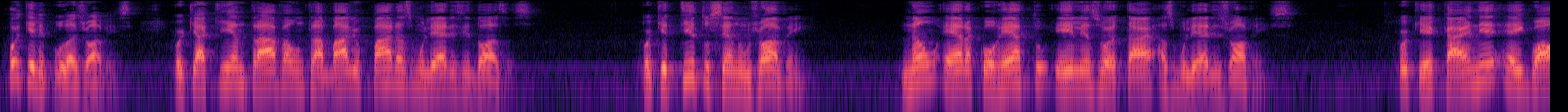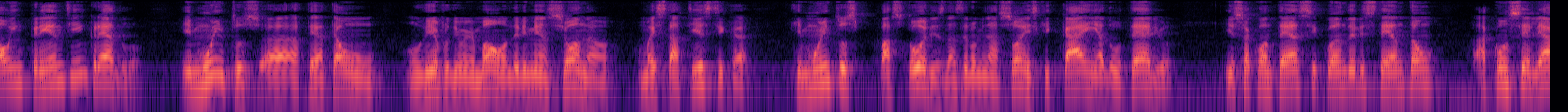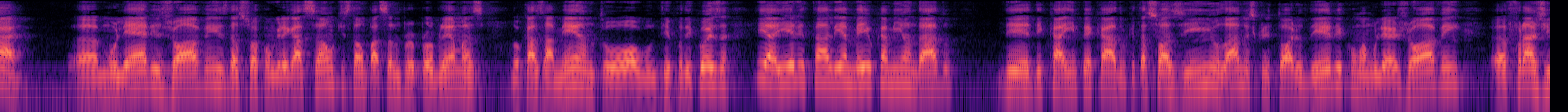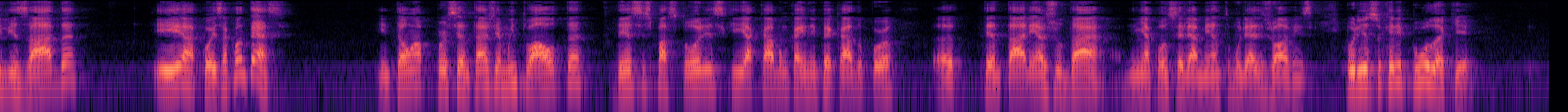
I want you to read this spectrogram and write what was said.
Por que ele pula jovens? porque aqui entrava um trabalho para as mulheres idosas. Porque Tito, sendo um jovem, não era correto ele exortar as mulheres jovens. Porque carne é igual em crente e incrédulo. E muitos, uh, tem até um, um livro de um irmão onde ele menciona uma estatística que muitos pastores das denominações que caem em adultério, isso acontece quando eles tentam aconselhar uh, mulheres jovens da sua congregação que estão passando por problemas no casamento ou algum tipo de coisa, e aí ele está ali a meio caminho andado de, de cair em pecado, porque está sozinho lá no escritório dele com uma mulher jovem, uh, fragilizada, e a coisa acontece. Então a porcentagem é muito alta desses pastores que acabam caindo em pecado por uh, tentarem ajudar em aconselhamento mulheres jovens. Por isso que ele pula aqui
